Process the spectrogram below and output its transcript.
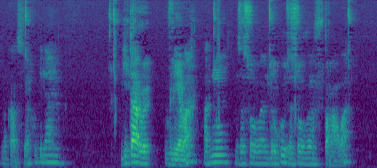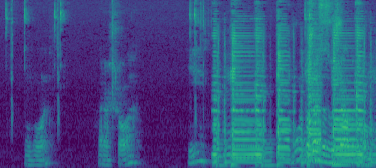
Вокал сверху кидаем. Гитару влево одну засовываем, другую засовываем вправо. Вот. Хорошо. И вот уже зазвучало по-другому.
